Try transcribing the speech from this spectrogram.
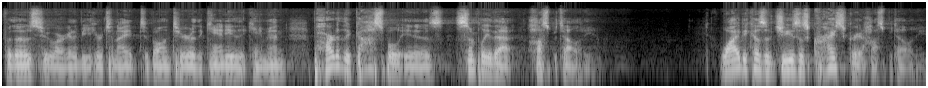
for those who are going to be here tonight to volunteer, the candy that came in. Part of the gospel is simply that hospitality. Why? Because of Jesus Christ's great hospitality.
